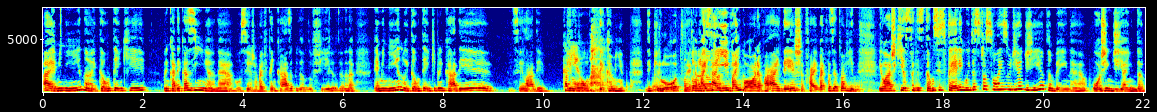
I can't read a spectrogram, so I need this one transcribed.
Ah, é menina, então tem que brincar de casinha, né? Ou seja, vai ficar em casa cuidando do filho. tarará. É menino, então tem que brincar de, sei lá, de Caminhão. piloto, de caminho, de piloto, né? Vai já, sair, vai embora, vai, deixa, vai, vai fazer a tua vida. Eu acho que essa questão se espelha em muitas situações do dia a dia também, né? Hoje em dia ainda.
